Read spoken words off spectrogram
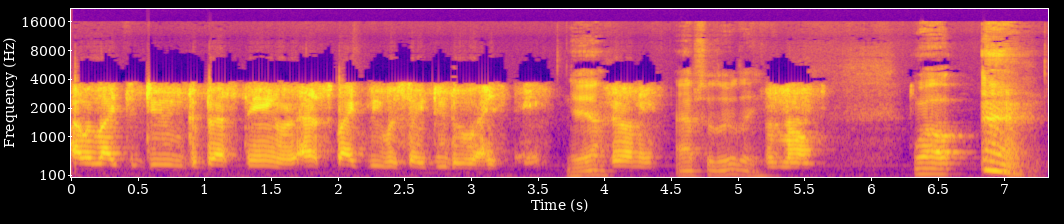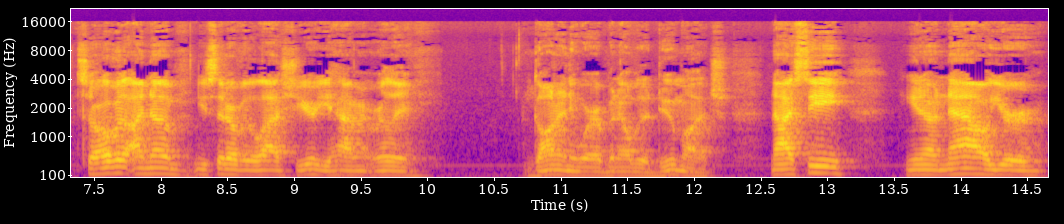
I would like to do the best thing, or as Spike Lee would say, do the right thing. yeah, You feel me? absolutely. You know? Well, so over I know you said over the last year you haven't really gone anywhere, been able to do much. Now I see, you know, now you're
